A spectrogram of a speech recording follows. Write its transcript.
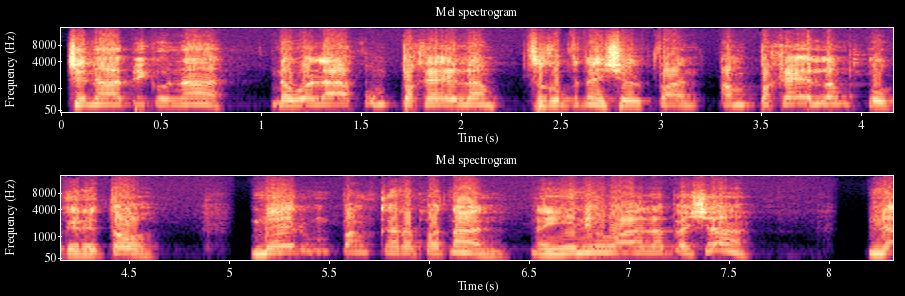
Sinabi ko na na wala akong pakialam sa confidential fund. Ang pakialam ko ganito. Meron pang karapatan. Naniniwala ba siya na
